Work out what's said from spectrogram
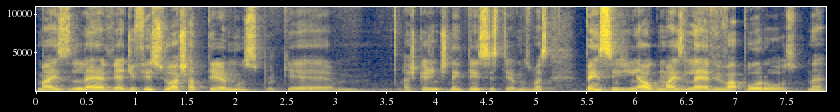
mais leve, é difícil achar termos, porque acho que a gente nem tem esses termos, mas pense em algo mais leve, vaporoso. Né?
